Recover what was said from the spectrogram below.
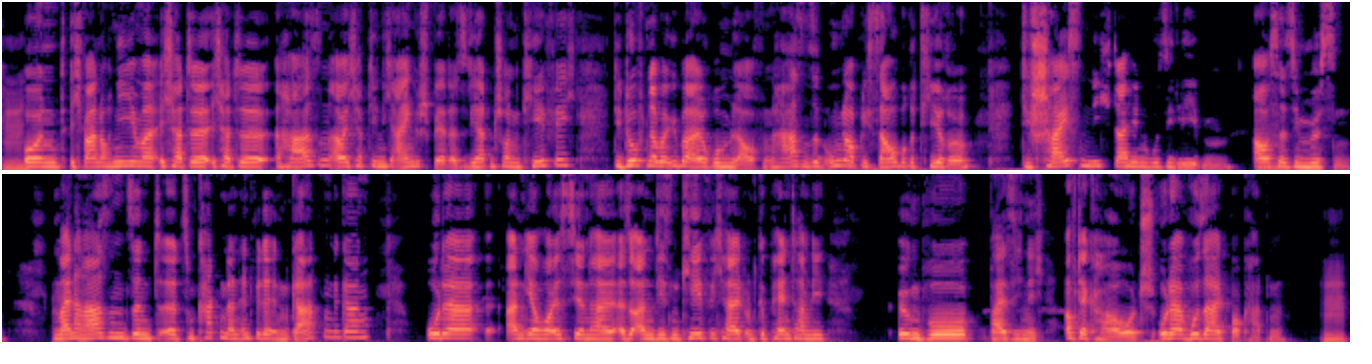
Mhm. Und ich war noch nie jemand, ich hatte ich hatte Hasen, aber ich habe die nicht eingesperrt. Also die hatten schon einen Käfig, die durften aber überall rumlaufen. Hasen sind unglaublich saubere Tiere. Die scheißen nicht dahin, wo sie leben, außer mhm. sie müssen. Meine Hasen sind äh, zum Kacken dann entweder in den Garten gegangen oder an ihr Häuschen halt, also an diesen Käfig halt und gepennt haben die irgendwo, weiß ich nicht, auf der Couch oder wo sie halt Bock hatten. Mhm.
